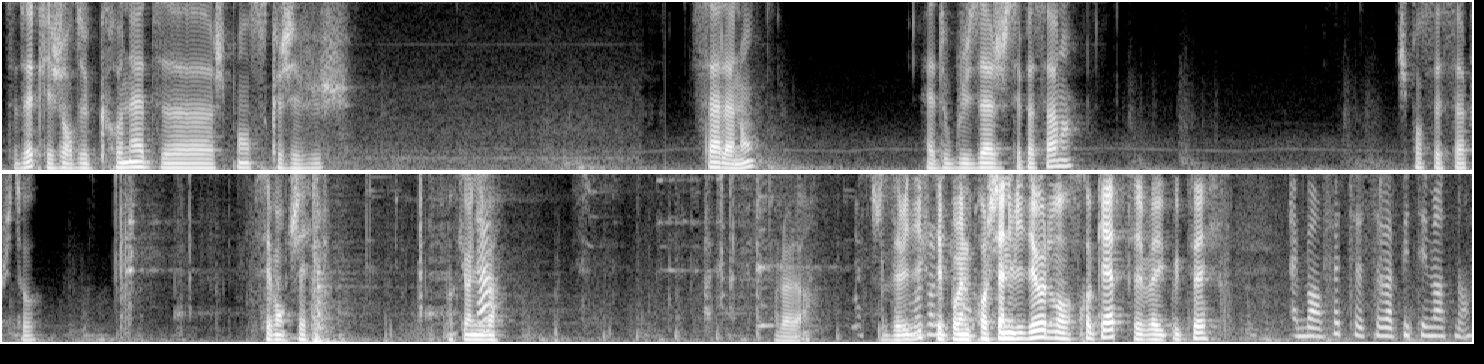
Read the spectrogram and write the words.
Ça doit être les genres de grenades, euh, je pense, que j'ai vu. Ça là, non À double usage, c'est pas ça là? Je pense que c'est ça plutôt. C'est bon, j'ai. Ok, on y Ah. va. Oh là là. Je vous avais dit que c'était ai pour une prochaine vidéo de lance-roquette, et bah écoutez. Eh ben, en fait, ça va péter maintenant.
